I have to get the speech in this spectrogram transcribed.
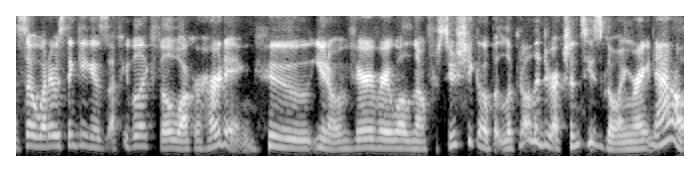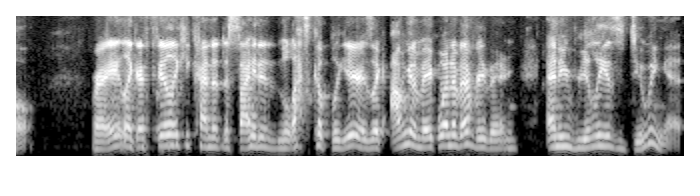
so what I was thinking is of people like Phil Walker Harding, who, you know, very, very well known for Sushi Go, but look at all the directions he's going right now. Right. Like I feel mm-hmm. like he kind of decided in the last couple of years, like, I'm gonna make one of everything. And he really is doing it.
